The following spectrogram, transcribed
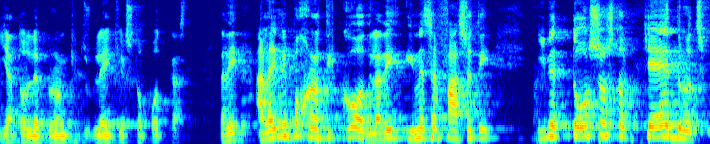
για το LeBron και τους Lakers στο podcast. Δηλαδή, αλλά είναι υποχρεωτικό. Δηλαδή είναι σε φάση ότι είναι τόσο στο κέντρο της,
